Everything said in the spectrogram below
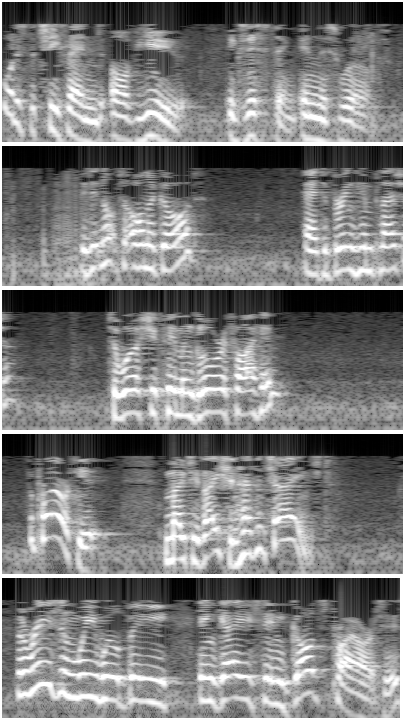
What is the chief end of you existing in this world? Is it not to honour God and to bring Him pleasure? To worship Him and glorify Him? The priority, motivation hasn't changed. The reason we will be engaged in God's priorities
